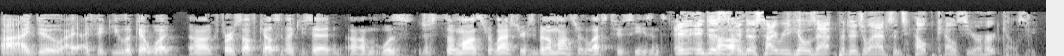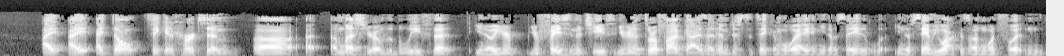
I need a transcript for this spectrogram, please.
Uh, I do. I, I, think you look at what, uh, first off, Kelce, like you said, um, was just a monster last year. He's been a monster the last two seasons. And, and does, um, and does Tyreek Hill's at potential absence help Kelce or hurt Kelce? I, I, I don't think it hurts him, uh, unless you're of the belief that, you know, you're, you're facing the Chiefs and you're going to throw five guys at him just to take him away. And, you know, say, you know, Sammy Watkins on one foot and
